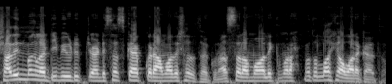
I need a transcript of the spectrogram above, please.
স্বাধীন বাংলা টিভি ইউটিউব চ্যানেলটি সাবস্ক্রাইব করে আমাদের সাথে থাকুন। আসসালামু আলাইকুম রহমতুল্লাহ আবরাকাতু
